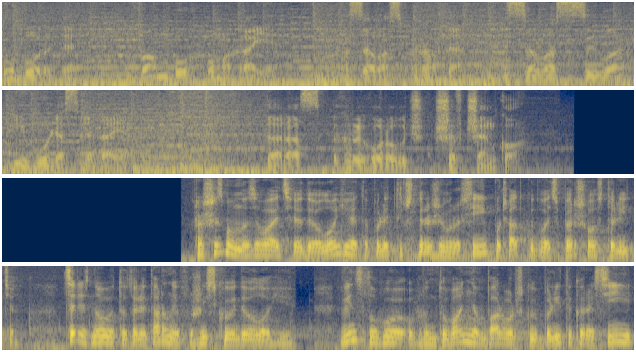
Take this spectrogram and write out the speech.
поборете, вам Бог помагає. За вас правда, за вас сила і воля святая. Тарас Григорович Шевченко Рашизмом називається ідеологія та політичний режим Росії початку 21 століття. Це різновид тоталітарної фашистської ідеології. Він слугує обґрунтуванням варварської політики Росії,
